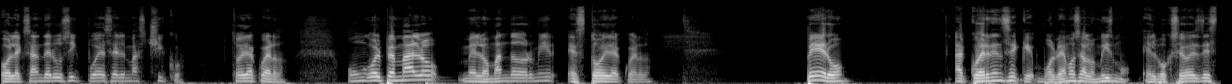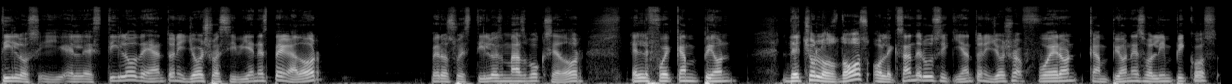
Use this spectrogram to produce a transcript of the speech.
Alexander Usyk puede ser el más chico. Estoy de acuerdo. Un golpe malo me lo manda a dormir. Estoy de acuerdo. Pero acuérdense que volvemos a lo mismo. El boxeo es de estilos y el estilo de Anthony Joshua, si bien es pegador, pero su estilo es más boxeador. Él fue campeón de hecho, los dos, Alexander Usyk y Anthony Joshua, fueron campeones olímpicos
